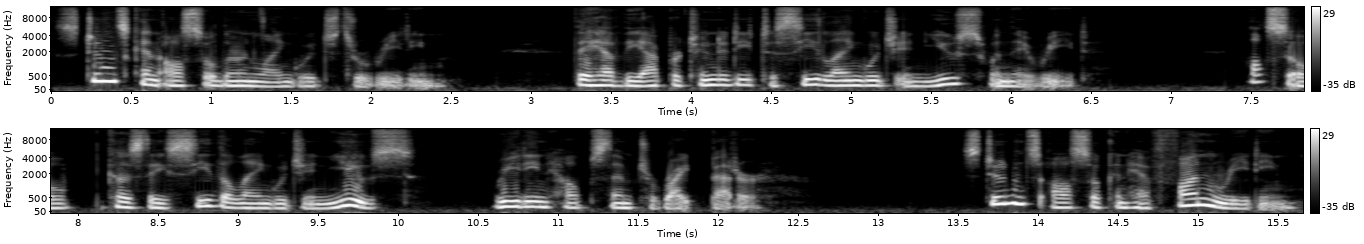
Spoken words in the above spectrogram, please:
Students can also learn language through reading. They have the opportunity to see language in use when they read. Also, because they see the language in use, reading helps them to write better. Students also can have fun reading,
